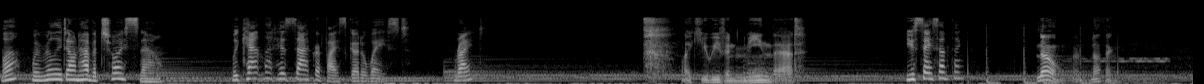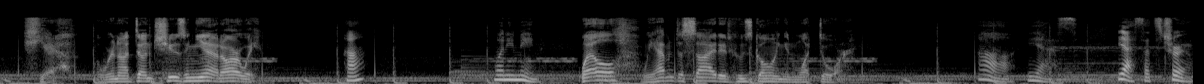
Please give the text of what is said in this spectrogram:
Well, we really don't have a choice now. We can't let his sacrifice go to waste, right? Like you even mean that. You say something? No, uh, nothing. Yeah, but we're not done choosing yet, are we? Huh? What do you mean? Well, we haven't decided who's going in what door. Ah, yes. Yes, that's true.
